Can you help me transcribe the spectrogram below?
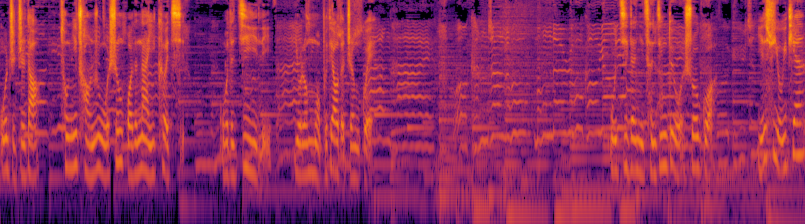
我只知道，从你闯入我生活的那一刻起，我的记忆里有了抹不掉的珍贵。我记得你曾经对我说过，也许有一天。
